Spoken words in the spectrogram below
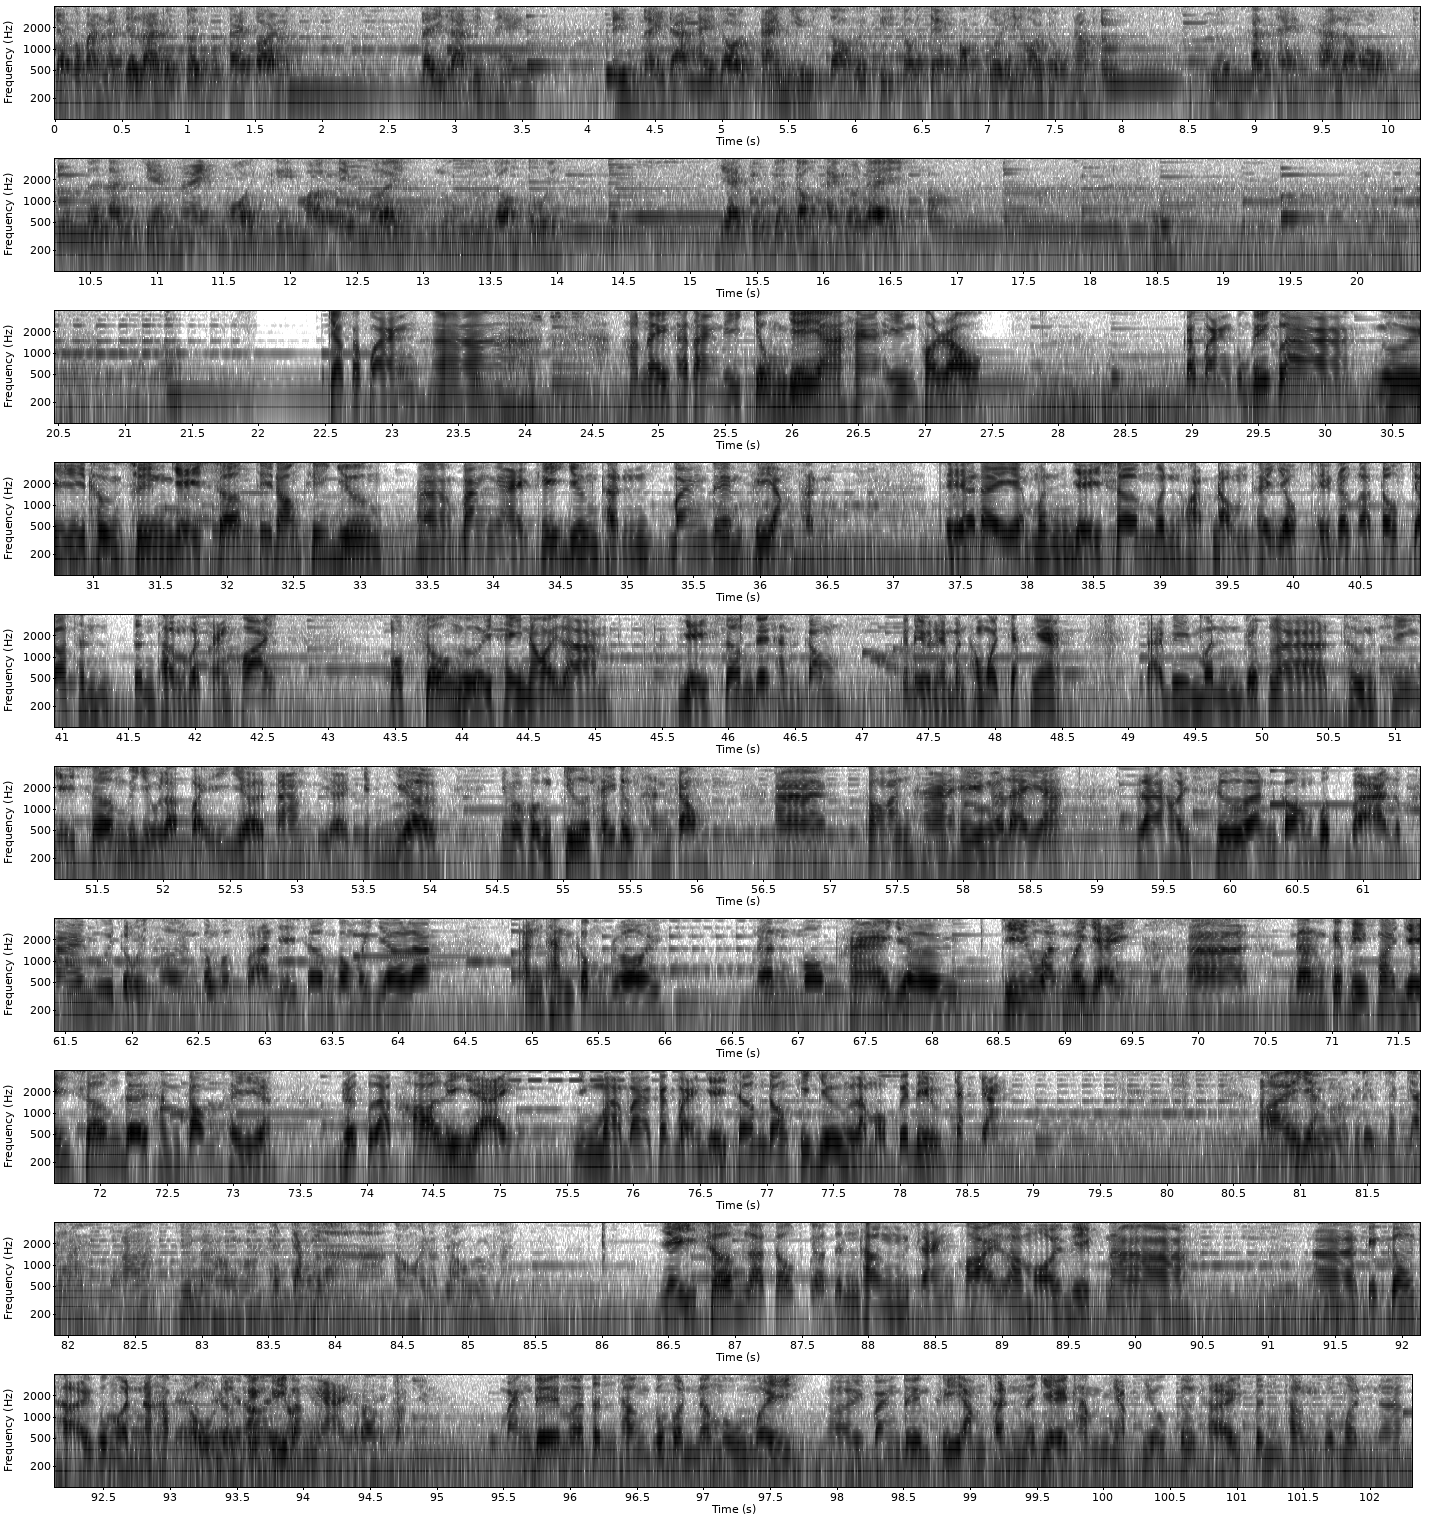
Chào các bạn đã trở lại với kênh của Khải Toàn. Đây là điểm hẹn. Tiệm này đã thay đổi khá nhiều so với khi tôi xem phong thủy hồi đầu năm. Lượng khách hàng khá là ổn Nên anh chàng này mỗi khi mở tiệm mới luôn đưa đón tôi. Gia chủ đến đón thầy rồi đây. Chào các bạn. À, Hôm nay Khải Toàn đi chung với à, Hà Hiền Pro các bạn cũng biết là người thường xuyên dậy sớm thì đón khí dương à, ban ngày khí dương thịnh ban đêm khí âm thịnh. Thì ở đây mình dậy sớm mình hoạt động thể dục thì rất là tốt cho tinh, tinh thần và sảng khoái. Một số người hay nói là dậy sớm để thành công. Cái điều này mình không có chắc nha. Tại vì mình rất là thường xuyên dậy sớm ví dụ là 7 giờ 8 giờ 9 giờ nhưng mà vẫn chưa thấy được thành công. À, còn anh Hà Hiền ở đây á là hồi xưa anh còn vất vả lúc 20 tuổi thôi anh còn vất vả anh dậy sớm. Còn bây giờ là anh thành công rồi. Nên một hai giờ chiều ảnh mới dậy. À, nên cái việc mà dậy sớm để thành công thì rất là khó lý giải. Nhưng mà ba các bạn dậy sớm đón khí dương là một cái điều chắc chắn. Đó, khí dương là cái điều chắc chắn này. À. chứ nó không chắc chắn là là tốt hay là xấu không này dậy sớm là tốt cho tinh thần sảng khoái và mọi việc nó à, cái cơ thể của mình nó hấp okay, thụ okay, được cái, cái khí ban ngày. ban đêm à, tinh thần của mình nó mụ mị rồi ban đêm khí âm thịnh nó dễ thâm nhập vô cơ thể tinh thần của mình nó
